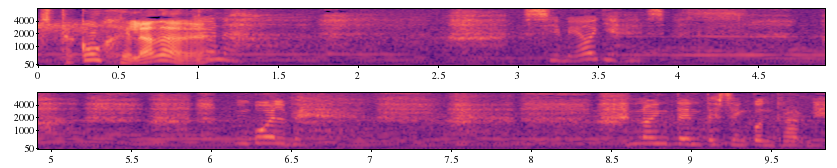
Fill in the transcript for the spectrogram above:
Está congelada, ¿eh? Jonah. Si me oyes. Vuelve. No intentes encontrarme.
